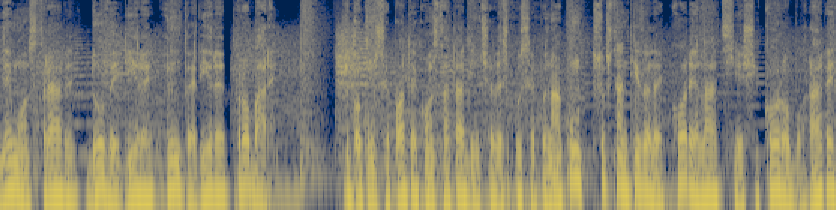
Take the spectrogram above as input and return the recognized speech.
demonstrare, dovedire, întărire, probare. După cum se poate constata din cele spuse până acum, substantivele corelație și coroborare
